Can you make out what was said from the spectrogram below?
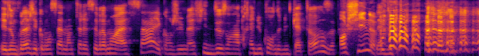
Et donc là, j'ai commencé à m'intéresser vraiment à ça. Et quand j'ai eu ma fille deux ans après, du coup en 2014. En Chine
